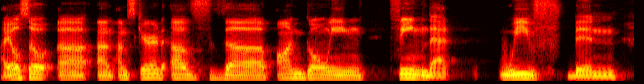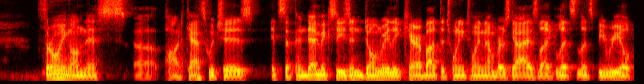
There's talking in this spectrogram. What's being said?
I also uh, I'm, I'm scared of the ongoing theme that we've been throwing on this uh, podcast, which is it's a pandemic season. Don't really care about the 2020 numbers, guys. Like let's let's be real.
